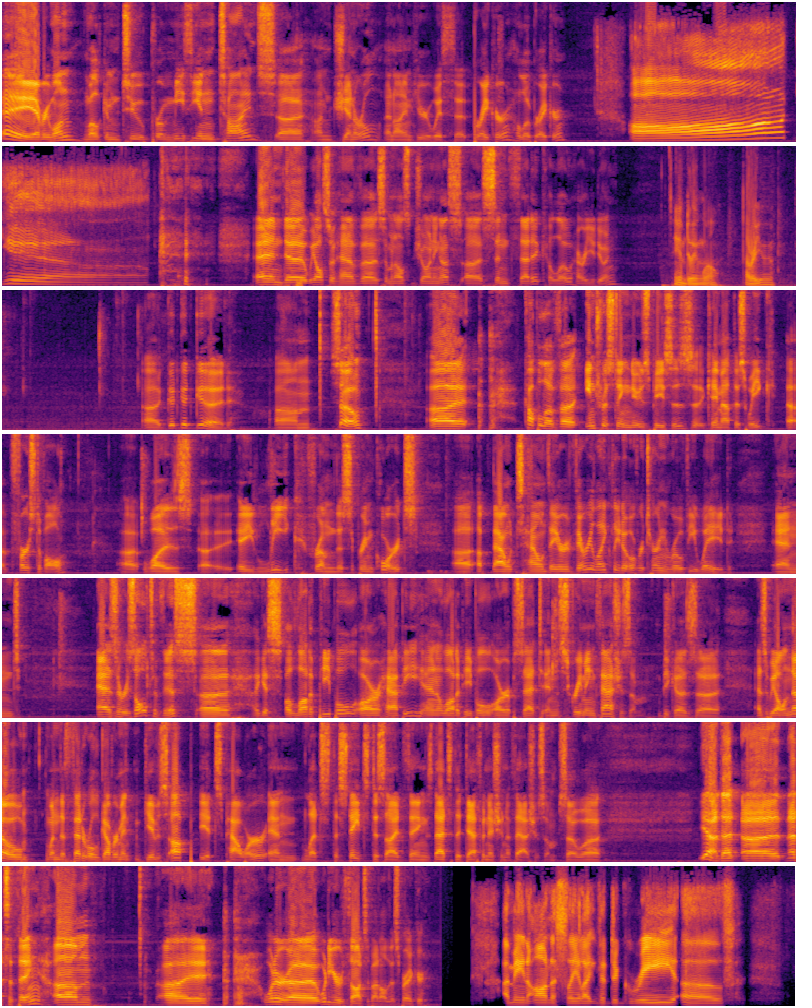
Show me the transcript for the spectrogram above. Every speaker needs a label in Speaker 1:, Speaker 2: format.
Speaker 1: Hey everyone, welcome to Promethean Tides. Uh, I'm General, and I'm here with uh, Breaker. Hello, Breaker.
Speaker 2: Oh yeah.
Speaker 1: And uh, we also have uh, someone else joining us, uh, Synthetic. Hello, how are you doing?
Speaker 3: Hey, I'm doing well. How are you?
Speaker 1: Uh, good, good, good. Um, so, a couple of uh, interesting news pieces uh, came out this week. Uh, first of all, uh, was uh, a leak from the Supreme Court uh, about how they are very likely to overturn Roe v. Wade. And as a result of this, I guess a lot of people are happy and a lot of people are upset and screaming fascism because, as we all know, when the federal government gives up its power and lets the states decide things, that's the definition of fascism. So, uh, yeah, that uh, that's a thing. Um, uh, what are uh, what are your thoughts about all this, Breaker?
Speaker 2: I mean, honestly, like the degree of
